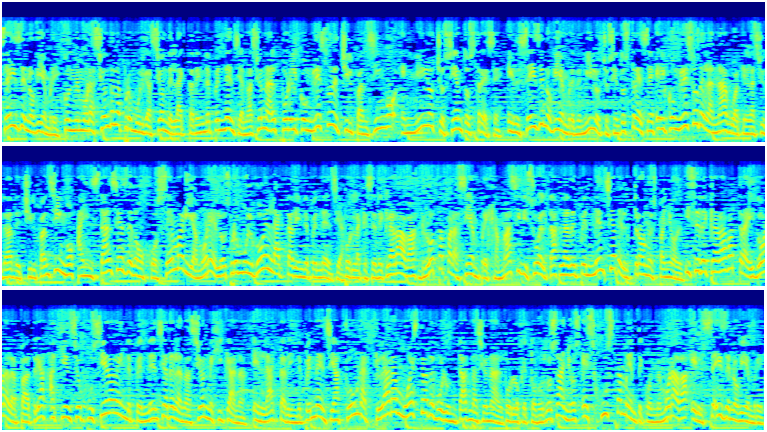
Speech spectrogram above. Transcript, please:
6 de noviembre, conmemoración de la promulgación del Acta de Independencia Nacional por el Congreso de Chilpancingo en 1813. El 6 de noviembre de 1813, el Congreso de la Náhuac en la ciudad de Chilpancingo, a instancias de don José María Morelos, promulgó el Acta de Independencia, por la que se declaraba rota para siempre, jamás y disuelta, la dependencia del trono español, y se declaraba traidor a la patria a quien se opusiera a la independencia de la nación mexicana. El Acta de Independencia fue una clara muestra de voluntad nacional, por lo que todos los años es justamente conmemorada el 6 de noviembre,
